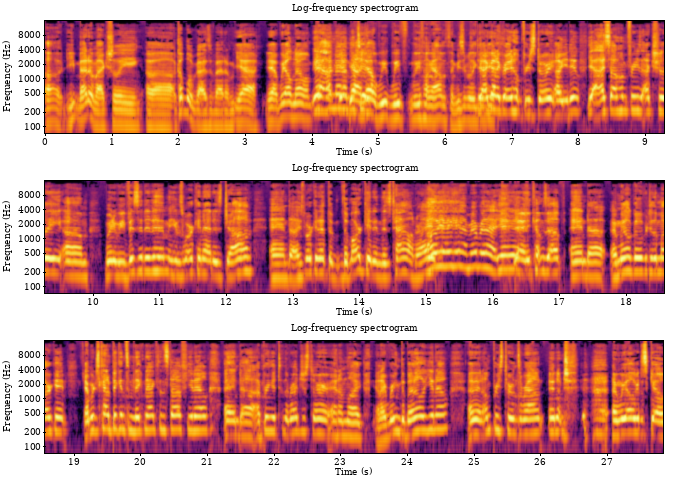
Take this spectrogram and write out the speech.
Uh, you met him actually. Uh, a couple of guys have met him. Yeah, yeah. We all know him. Yeah, I met him yeah, too. no, we we've we've hung out with him. He's a really good. Yeah, I got a great Humphreys story. Oh, you do? Yeah, I saw Humphreys actually um, when we visited him. He was working at his job, and uh, he's working at the, the market in this town, right? Oh yeah, yeah. I remember that. Yeah, yeah. Yeah, and he comes up, and uh, and we all go over to the market, and we're just kind of picking some knickknacks and stuff, you know. And uh, I bring it to the register, and I'm like, and I ring the bell, you know. And then Humphreys turns around, and I'm, just, and we all just go.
